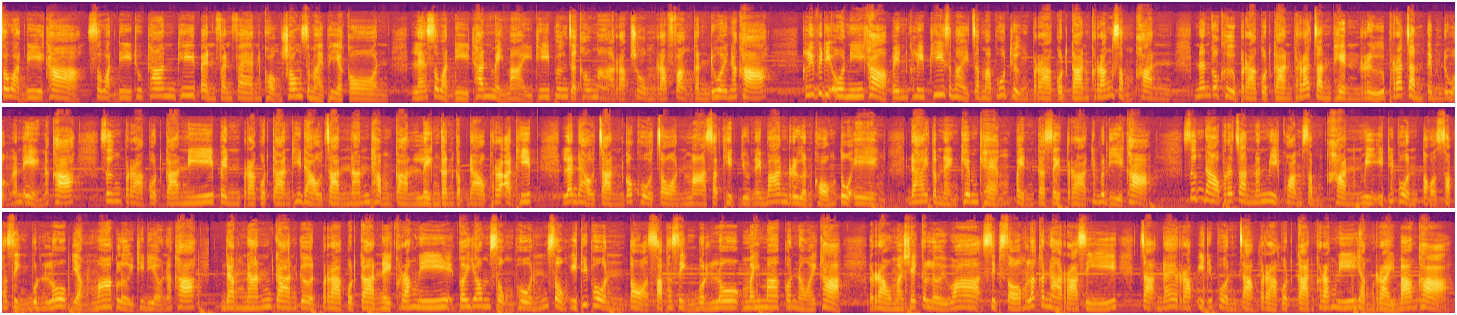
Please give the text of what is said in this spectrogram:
สวัสดีค่ะ สวัสดีทุกท่านที่เป็นแฟนๆ ของช่องสมัยพยากรณ์ และสวัสดีท่านใหม่ๆ ที่เพิ่งจะเข้ามารับชมรับฟังกันด้วยนะคะ คลิปวิดีโอนี้ค่ะ เป็นคลิปที่สมัยจะมาพูดถึงปรากฏการณ์ครั้งสำคัญ นั่นก็คือปรากฏการณ์พระจันทร์เพนหรือพระจันทร์เต็มดวงนั่นเองนะคะ ซึ่งปรากฏการณ์นี้เป็นปรากฏการณ์ที่ดาวจันทร์นั้นทำการเล็งกันกับดาวพระอาทิตย์ และดาวจันทร์ก็โคจรมาสถิตอยู่ในบ้านเรือนของตัวเอง ได้ตำแหน่งเข้มแข็งเป็นเกษตราธิบดีค่ะ ซึ่งดาวพระจันทร์นั้นมีความสำคัญมีอิทธิพลต่อสรรพสิ่งบนโลกอย่างมากเลยทีเดียวนะคะ ดังนั้นการเกิดปรากฏการณ์ในครั้งนี้ก็ย่อมส่งผลส่งอิทธิพลต่อสรรพสิ่งบนโลกไม่มากก็น้อยค่ะ เรามาเช็คกันเลยว่า 12 ลัคนาราศีจะได้รับอิทธิพลจากปรากฏการณ์ครั้งนี้อย่างไรบ้างค่ะ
